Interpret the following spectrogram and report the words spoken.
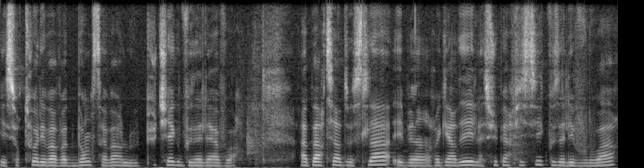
Et surtout aller voir votre banque, savoir le budget que vous allez avoir. À partir de cela, eh bien, regardez la superficie que vous allez vouloir,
